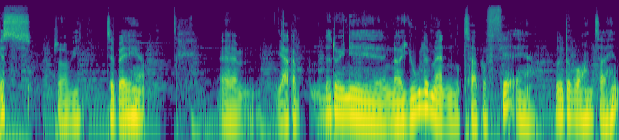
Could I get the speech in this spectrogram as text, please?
Yes, så er vi tilbage her. Øhm, Jakob, ved du egentlig, når julemanden tager på ferie, ved du, hvor han tager hen?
